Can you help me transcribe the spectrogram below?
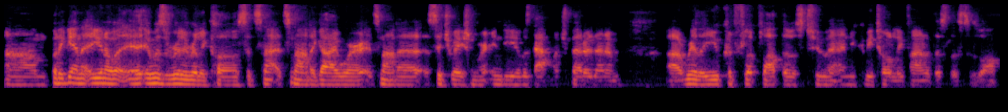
Um, but again, you know, it, it, was really really close. It's not it's not a guy where it's not a, a situation where India was that much better than him. Uh, really, you could flip flop those two, and you could be totally fine with this list as well.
